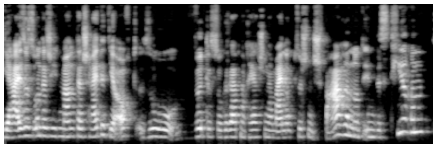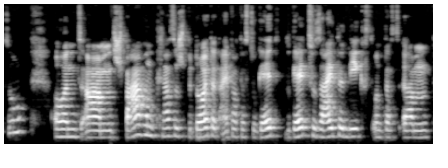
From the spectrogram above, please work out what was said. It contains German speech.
Ja, also es Unterschied, man unterscheidet ja oft, so wird es so gesagt, nach herrschender Meinung zwischen Sparen und Investieren so. Und ähm, Sparen klassisch bedeutet einfach, dass du Geld, Geld zur Seite legst und das ähm,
